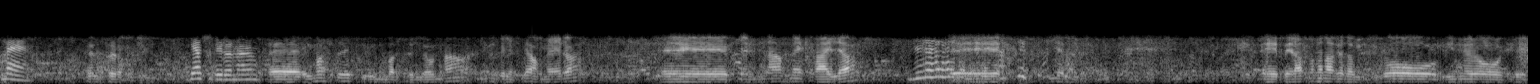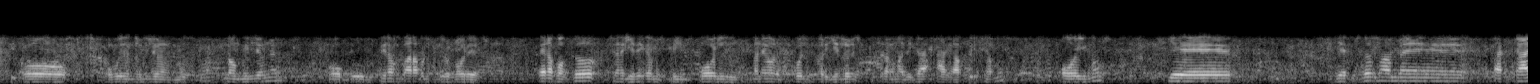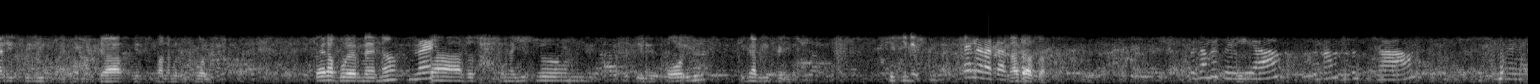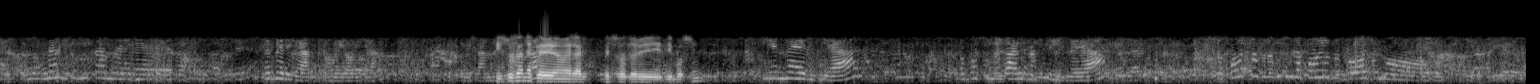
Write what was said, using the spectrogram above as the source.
Ναι. Καλησπέρα. Γεια σου, Βίρονα. Ε, είμαστε στην Βαρκελόνα, είναι η τελευταία μέρα. Ε, περνάμε χάλια. Ε, τι έλατε. ε, περάσαμε ένα καταπληκτικό ημέρο εκπαιδευτικό όπου ήταν το Millionaire Movement, το Millionaire, όπου πήραμε πάρα πολλές πληροφορίες. Πέρα από αυτό, ξαναγεννήκαμε στην πόλη, στην πανέμορφη πόλη της Βαρκελόνης που πραγματικά αγαπήσαμε, όλοι μας. Και διαπιστώσαμε τα κάλυψη της ομορφιά της πανέμορφης πόλης. Πέρα από εμένα, Ναι. θα σας συνεχίσουν την πόλη και κάποιοι φίλοι. Ξεκινήσουμε. Έλα να κάνεις. Νατάσα. Περνάμε τέλεια, περνάμε φανταστικά. Ε, Νομίζω ότι ήταν... ε, Δεν περιγράφεται με λόγια. αυτό που ήταν. Τι σου έκανε περι- μεγάλη περισσότερη εντύπωση; Η ενέργεια, το πόσο μεγάλη είναι αυτή η ιδέα, το πόσο ο άνθρωπος είναι από όλο τον κόσμο.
